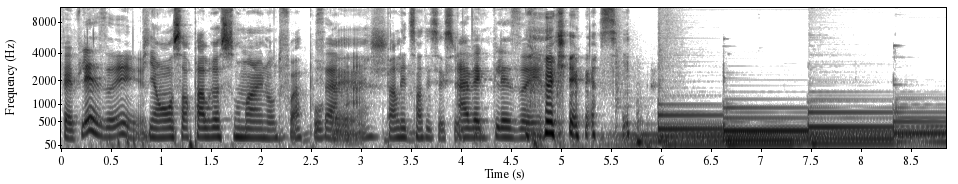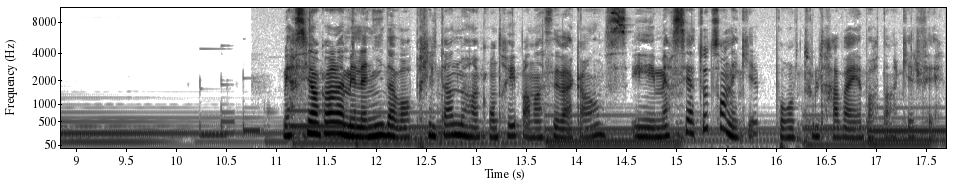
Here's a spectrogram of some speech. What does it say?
Fait plaisir. Puis on se reparlera sûrement une autre fois pour euh, parler de santé sexuelle. Avec plaisir. OK, merci. Merci encore à Mélanie d'avoir pris le temps de me rencontrer pendant ses vacances et merci à toute son équipe pour tout le travail important qu'elle fait.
